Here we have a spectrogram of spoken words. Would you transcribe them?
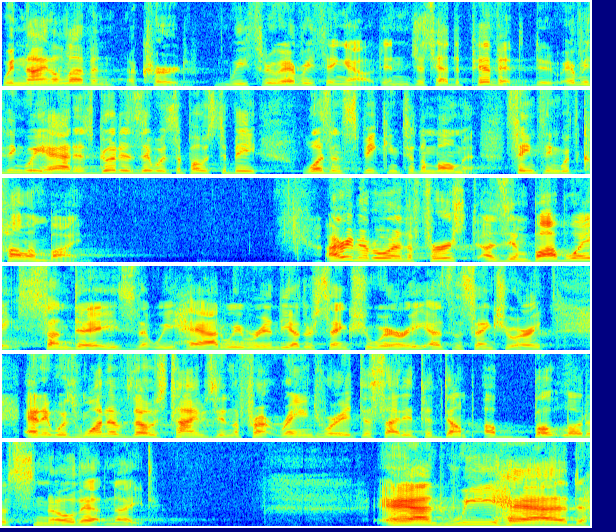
when 9 11 occurred, we threw everything out and just had to pivot. Everything we had, as good as it was supposed to be, wasn't speaking to the moment. Same thing with Columbine. I remember one of the first uh, Zimbabwe Sundays that we had. We were in the other sanctuary as the sanctuary, and it was one of those times in the front range where it decided to dump a boatload of snow that night. And we had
